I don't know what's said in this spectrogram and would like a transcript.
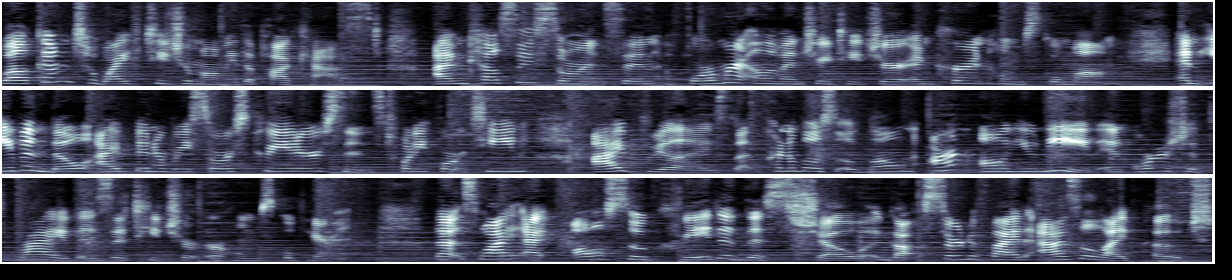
Welcome to Wife Teacher Mommy, the podcast. I'm Kelsey Sorensen, a former elementary teacher and current homeschool mom. And even though I've been a resource creator since 2014, I've realized that printables alone aren't all you need in order to thrive as a teacher or homeschool parent. That's why I also created this show and got certified as a life coach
